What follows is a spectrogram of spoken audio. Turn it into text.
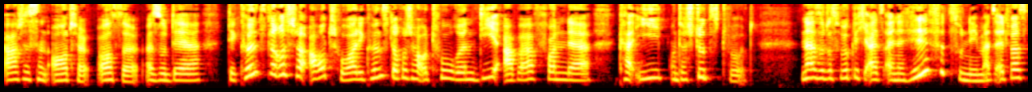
Artisan Author, Author, also der, der künstlerische Autor, die künstlerische Autorin, die aber von der KI unterstützt wird. Ne, also das wirklich als eine Hilfe zu nehmen, als etwas,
